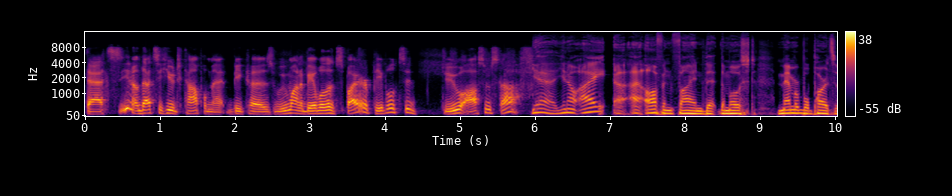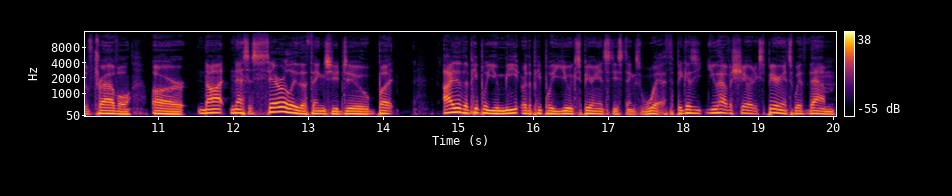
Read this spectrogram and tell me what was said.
that's you know that's a huge compliment because we want to be able to inspire people to do awesome stuff. Yeah, you know, I uh, I often find that the most memorable parts of travel are not necessarily the things you do, but either the people you meet or the people you experience these things with because you have a shared experience with them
